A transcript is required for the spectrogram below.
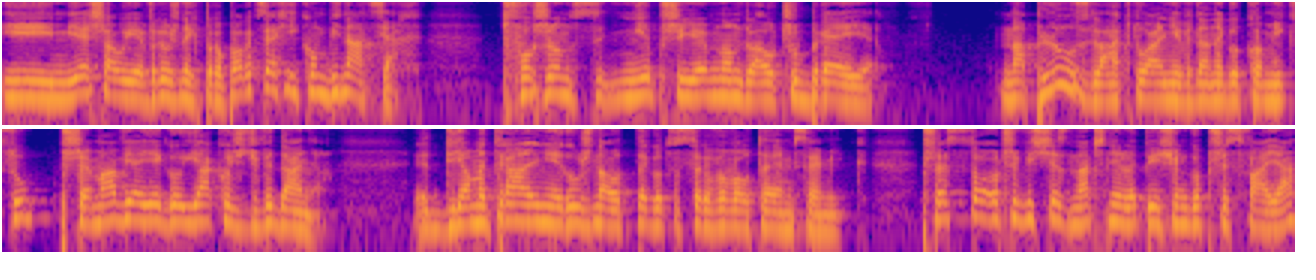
i mieszał je w różnych proporcjach i kombinacjach, tworząc nieprzyjemną dla oczu breję. Na plus dla aktualnie wydanego komiksu przemawia jego jakość wydania. Diametralnie różna od tego, co serwował TM Semik. Przez to oczywiście znacznie lepiej się go przyswaja,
